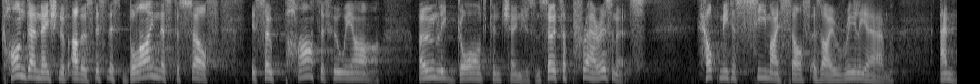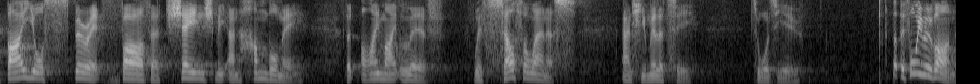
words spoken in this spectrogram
condemnation of others, this, this blindness to self, is so part of who we are. Only God can change us. And so it's a prayer, isn't it? Help me to see myself as I really am. And by your Spirit, Father, change me and humble me that I might live with self awareness and humility towards you. But before we move on,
